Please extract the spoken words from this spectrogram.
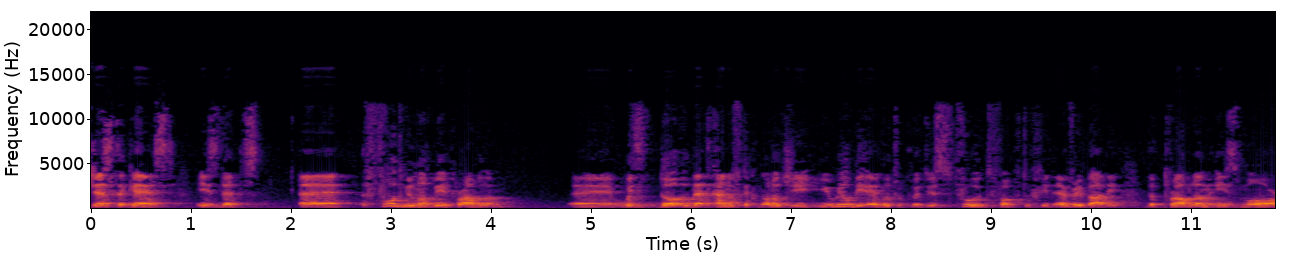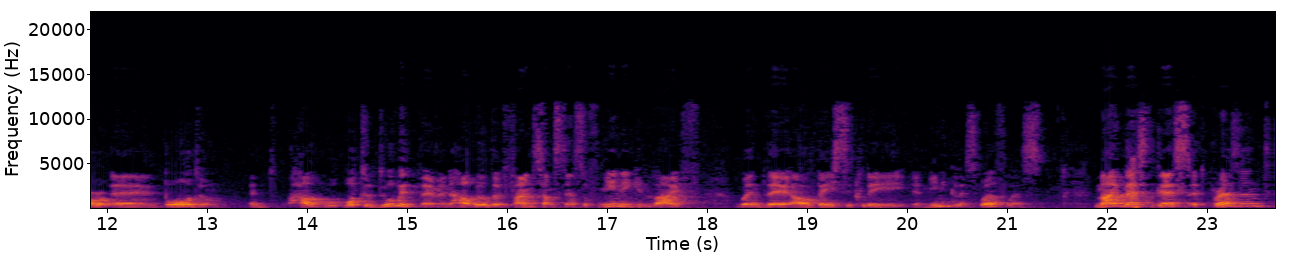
just a guess, is that uh, food will not be a problem. Uh, with th- that kind of technology, you will be able to produce food for, to feed everybody. The problem is more uh, boredom and how, what to do with them and how will they find some sense of meaning in life when they are basically meaningless, worthless. My best guess at present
